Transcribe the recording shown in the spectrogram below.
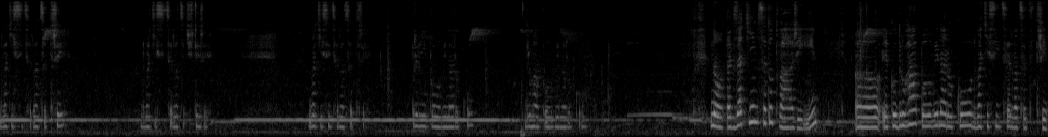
2023, 2024, 2023, první polovina roku, druhá polovina roku. No, tak zatím se to tváří uh, jako druhá polovina roku 2023.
